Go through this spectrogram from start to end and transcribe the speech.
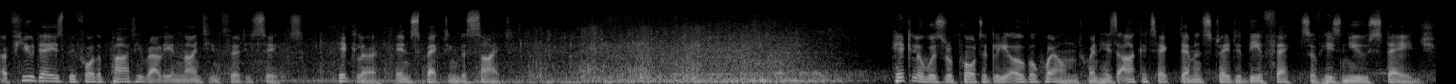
A few days before the party rally in 1936, Hitler inspecting the site. Hitler was reportedly overwhelmed when his architect demonstrated the effects of his new stage.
